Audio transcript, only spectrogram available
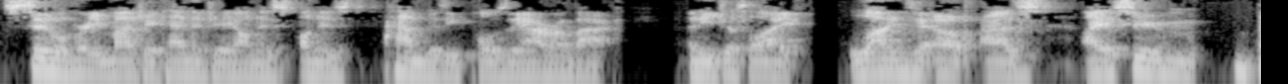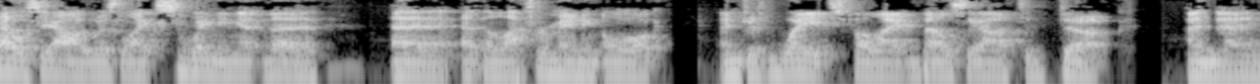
silvery magic energy on his on his hand as he pulls the arrow back, and he just like lines it up as I assume Belsiar was like swinging at the uh, at the last remaining orc, and just waits for like Belsiar to duck, and then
